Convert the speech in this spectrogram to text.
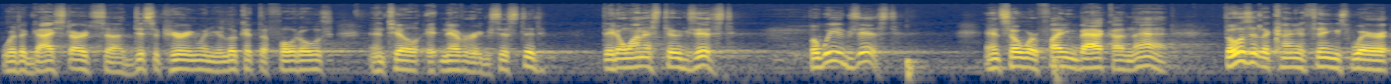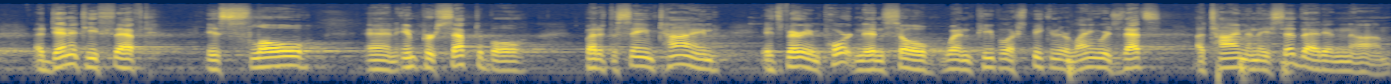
where the guy starts uh, disappearing when you look at the photos until it never existed. They don't want us to exist, but we exist. And so we're fighting back on that. Those are the kind of things where identity theft is slow and imperceptible, but at the same time, it's very important. And so when people are speaking their language, that's a time, and they said that in um,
